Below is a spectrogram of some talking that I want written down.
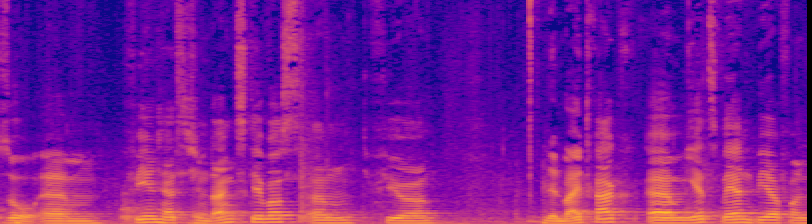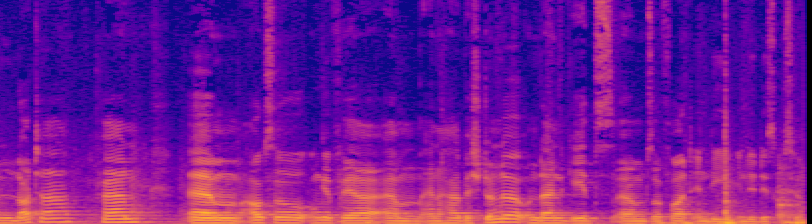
So, ähm, vielen herzlichen Dank, Skevos, ähm, für den Beitrag. Ähm, jetzt werden wir von Lotta hören, ähm, auch so ungefähr ähm, eine halbe Stunde und dann geht es sofort in die, in die Diskussion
